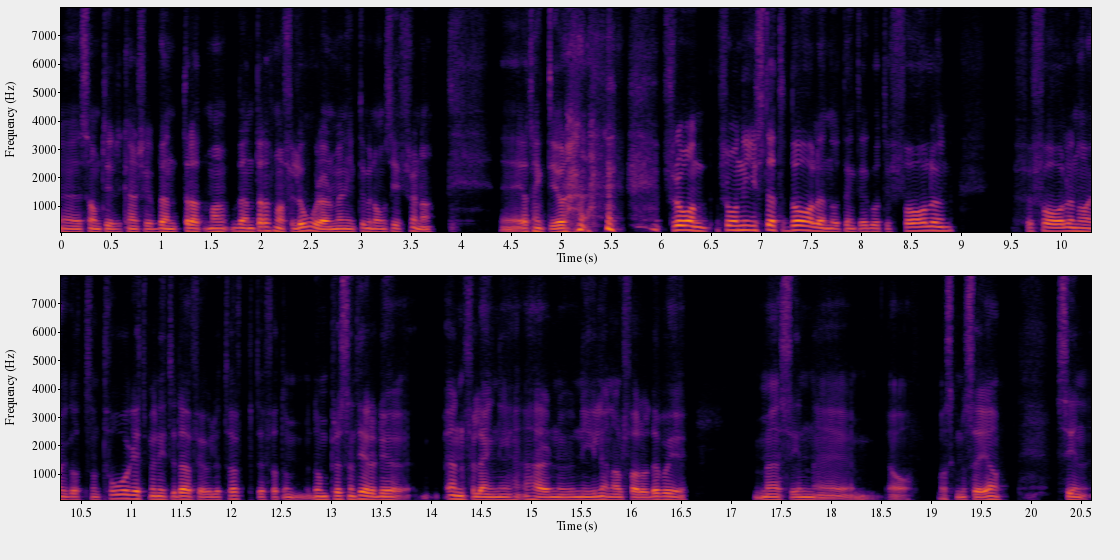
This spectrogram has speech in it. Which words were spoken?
Eh, samtidigt kanske väntar att, man väntar att man förlorar, men inte med de siffrorna. Eh, jag tänkte göra från, från Nystedt och Dalen då tänkte jag gå till Falun. För Falun har ju gått som tåget, men inte därför jag ville ta upp det. För att de, de presenterade ju en förlängning här nu nyligen i alla fall. Och det var ju med sin, eh, ja, vad ska man säga, sin,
